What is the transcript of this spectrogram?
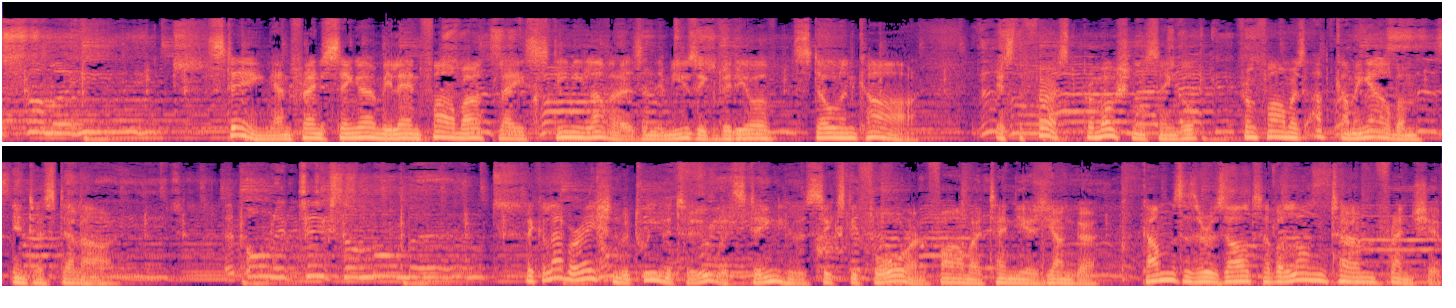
Sting and French singer Mylène Farmer play steamy lovers in the music video of Stolen Car. It's the first promotional single from Farmer's upcoming album, Interstellaires. The collaboration between the two, with Sting, who is 64, and Farmer 10 years younger, comes as a result of a long-term friendship.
